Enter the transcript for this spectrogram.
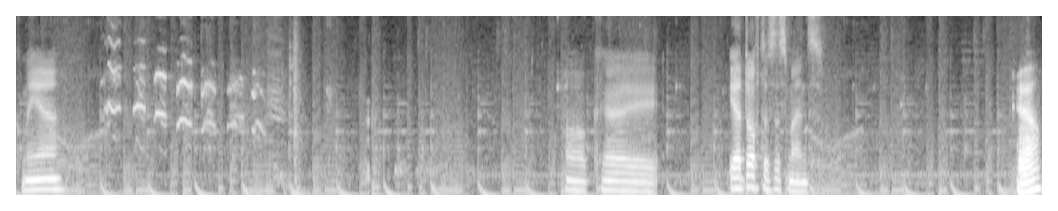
Komm her. Okay. Ja doch, das ist meins. Ja?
